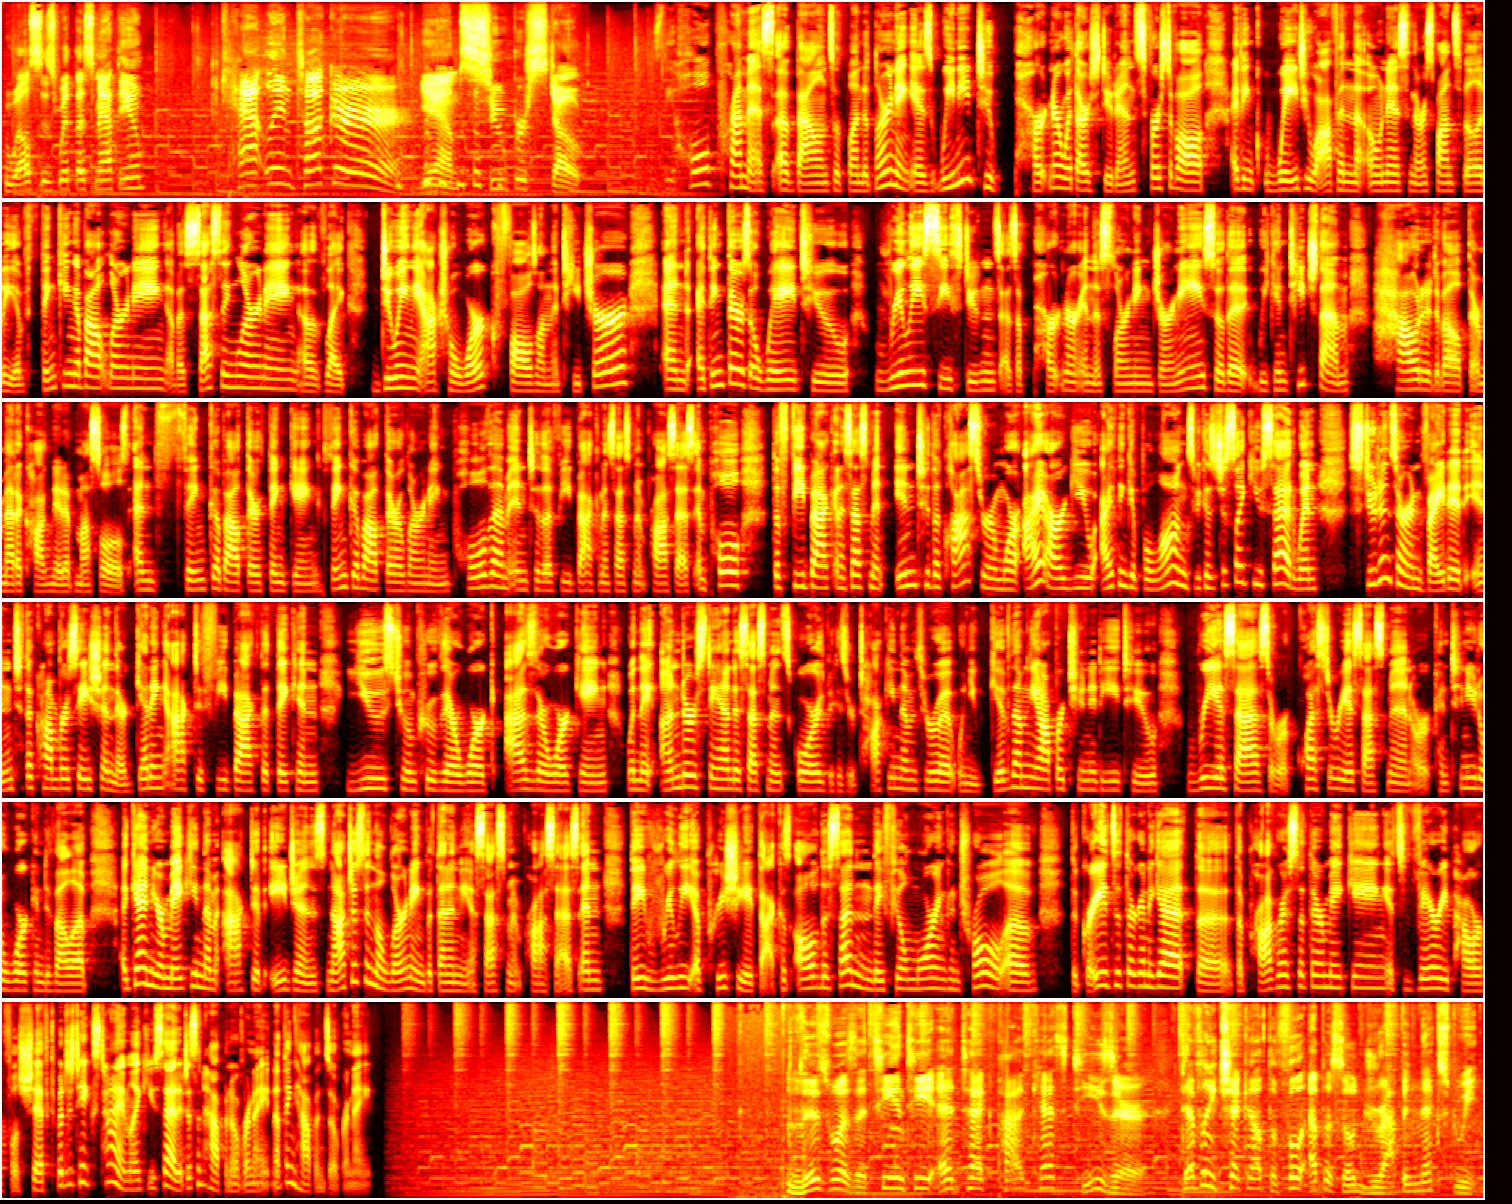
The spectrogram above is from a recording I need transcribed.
Who else is with us, Matthew? Catlin Tucker. Yeah, I'm super stoked the whole premise of balance with blended learning is we need to partner with our students. First of all, I think way too often the onus and the responsibility of thinking about learning, of assessing learning, of like doing the actual work falls on the teacher. And I think there's a way to really see students as a partner in this learning journey so that we can teach them how to develop their metacognitive muscles and think about their thinking, think about their learning, pull them into the feedback and assessment process, and pull the feedback and assessment into the classroom where I argue I think it belongs because just like you said, when students are invited into the conversation, they're getting active feedback that they can use to improve their work as they're working, when they understand assessment scores because you're talking them through it, when you give them the opportunity to reassess or request a reassessment or continue to work and develop, again, you're making them active agents, not just in the learning, but then in the assessment process. And they really appreciate that because all of a sudden they feel more in control of the grades that they're going to get, the the progress that they're making. It's very powerful shift, but it takes time. Like you said, it doesn't happen overnight. Nothing happens overnight. This was a TNT EdTech podcast teaser. Definitely check out the full episode dropping next week.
